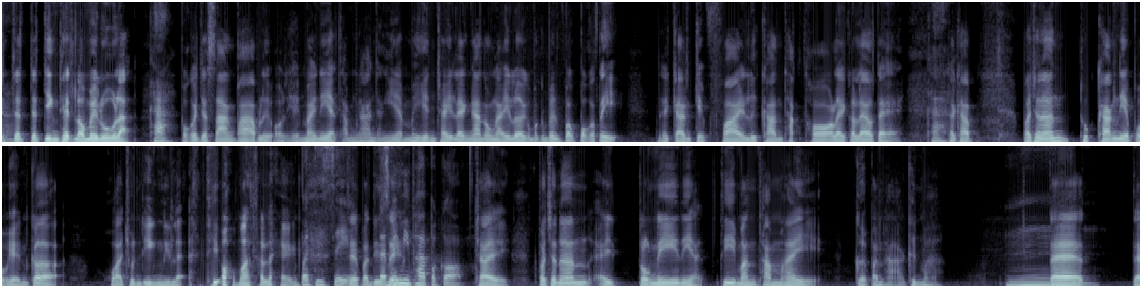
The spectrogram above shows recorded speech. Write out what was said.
าจะจะจริงเท็จเราไม่รู้ล่ะค่ะ ผมก็จะสร้างภาพเลยอ๋อเห็นไหมเนี่ยทำงานอย่างนี้ยไม่เห็นใช้แรงงานตรงไหนเลย มันก็เป็นปกติ ในการเก็บฝ้ายหรือการถักทออะไรก็แล้วแต่ค่ะนะครับ เพราะฉะนั้นทุกครั้งเนี่ยผมเห็นก็ว่าชุนอิงนี่แหละ ที่ออกมาแถลงปฏิเสธใช่ปฏิเสธแต่ไม่มีภาพประกอบ ใช่ เพราะฉะนั้นไอ้ตรงนี้เนี่ยที่มันทำให้เกิดปัญหาขึ้นมาอืมแต่แต่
